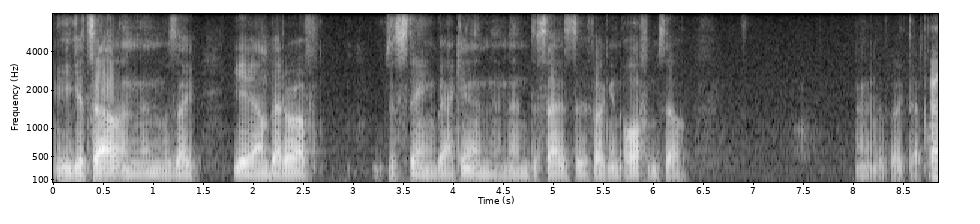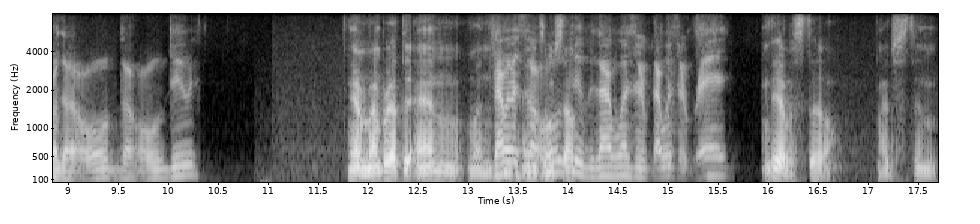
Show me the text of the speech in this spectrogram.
he gets out and then was like, yeah, I'm better off just staying back in, and then decides to fucking off himself. I didn't really like that part. Oh, the old, the old dude. yeah, remember at the end when That was the old himself? dude, but that wasn't. That wasn't red. Yeah, but still, I just didn't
